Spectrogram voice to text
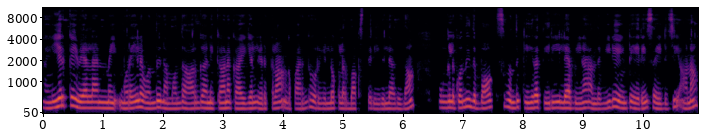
இயற்கை வேளாண்மை முறையில் வந்து நம்ம வந்து ஆர்கானிக்கான காய்கள் எடுக்கலாம். அங்கே பாருங்கள் ஒரு எல்லோ கலர் பாக்ஸ் தெரியுதுல்ல அதுதான். உங்களுக்கு வந்து இந்த பாக்ஸ் வந்து கிளியராக தெரியல அப்படின்னா அந்த வீடியோ என்கிட்ட எரேஸ் ஆகிடுச்சு ஆனால்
